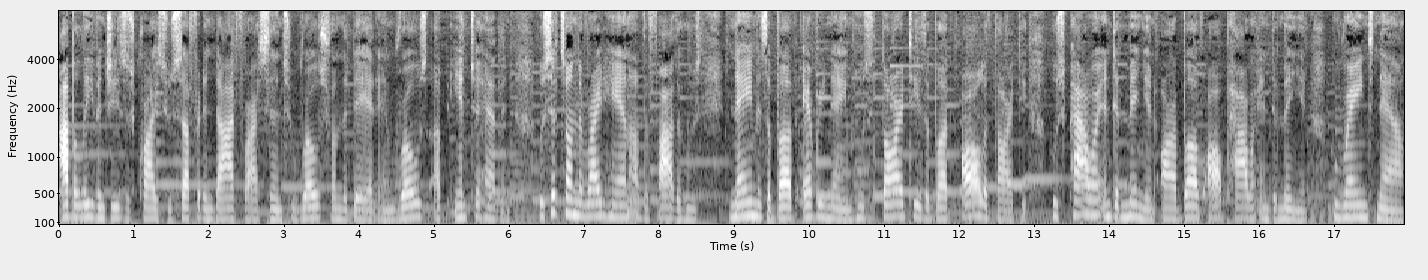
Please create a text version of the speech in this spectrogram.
I believe in Jesus Christ, who suffered and died for our sins, who rose from the dead and rose up into heaven, who sits on the right hand of the Father, whose name is above every name, whose authority is above all authority, whose power and dominion are above all power and dominion, who reigns now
